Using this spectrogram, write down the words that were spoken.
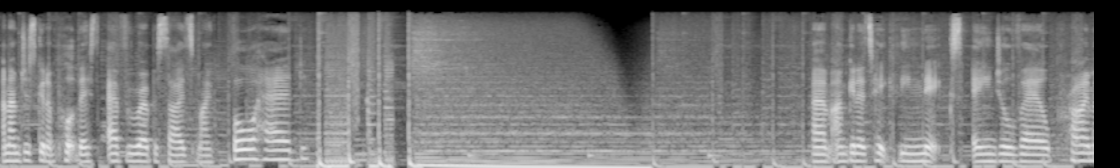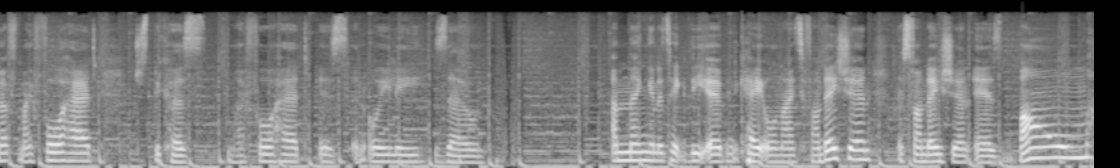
and I'm just going to put this everywhere besides my forehead. Um, I'm going to take the NYX Angel Veil Primer for my forehead just because my forehead is an oily zone. I'm then going to take the Urban Decay All Nighter Foundation. This foundation is bomb.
